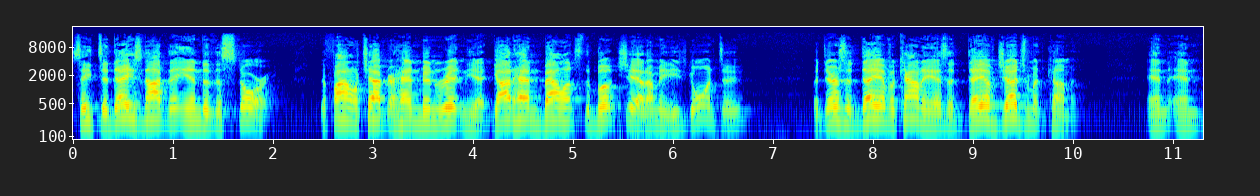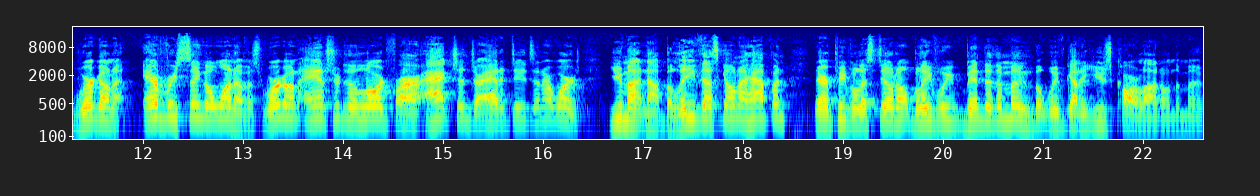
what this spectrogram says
See, today's not the end of the story. The final chapter hadn't been written yet. God hadn't balanced the books yet. I mean, He's going to. But there's a day of accounting, there's a day of judgment coming. And, and we're going to, every single one of us, we're going to answer to the Lord for our actions, our attitudes, and our words. You might not believe that's going to happen. There are people that still don't believe we've been to the moon, but we've got a used car lot on the moon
